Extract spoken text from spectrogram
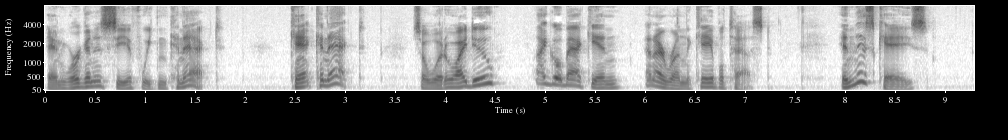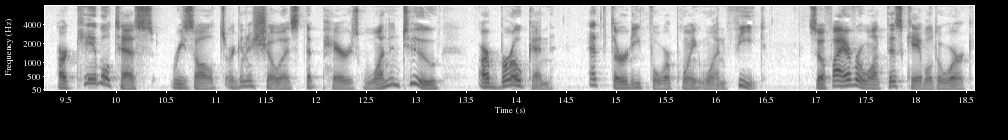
and we're going to see if we can connect. Can't connect. So what do I do? I go back in and I run the cable test. In this case, our cable test results are going to show us that pairs 1 and 2 are broken at 34.1 feet. So if I ever want this cable to work,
